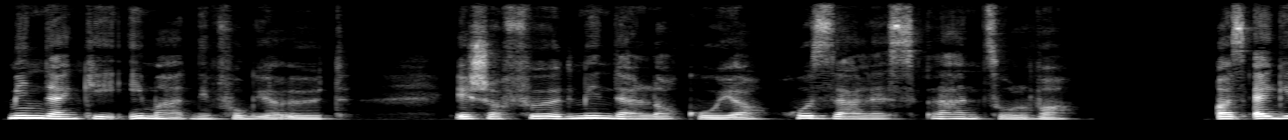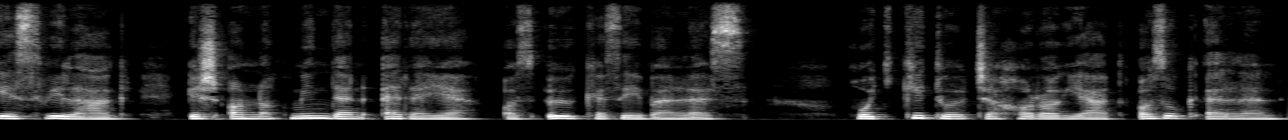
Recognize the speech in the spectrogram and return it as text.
Mindenki imádni fogja őt, és a föld minden lakója hozzá lesz láncolva. Az egész világ és annak minden ereje az ő kezében lesz, hogy kitöltse haragját azok ellen,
